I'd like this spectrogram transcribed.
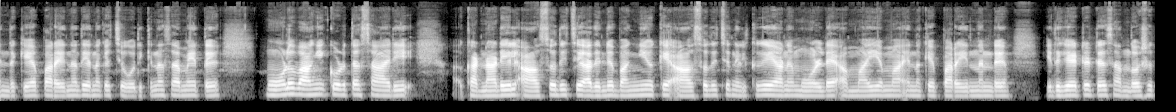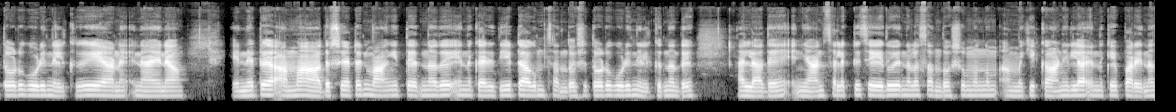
എന്തൊക്കെയാണ് പറയുന്നത് എന്നൊക്കെ ചോദിക്കുന്ന സമയത്ത് മോൾ വാങ്ങിക്കൊടുത്ത സാരി കണ്ണാടിയിൽ ആസ്വദിച്ച് അതിന്റെ ഭംഗിയൊക്കെ ആസ്വദിച്ച് നിൽക്കുകയാണ് മോളുടെ അമ്മായിയമ്മ എന്നൊക്കെ പറയുന്നുണ്ട്. ഇത് കേട്ടിട്ട് സന്തോഷത്തോടു കൂടി നിൽക്കുകയാണ് നയന. എന്നിട്ട് അമ്മ ആദർശേട്ടൻ വാങ്ങിത്തരുന്നത് എന്ന് കരുതിയിട്ടാകും സന്തോഷത്തോടു കൂടി നിൽക്കുന്നത്. അല്ലാതെ ഞാൻ സെലക്ട് ചെയ്തു എന്നുള്ള സന്തോഷമൊന്നും അമ്മയ്ക്ക് കാണില്ല എന്നൊക്കെ പറയുന്ന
